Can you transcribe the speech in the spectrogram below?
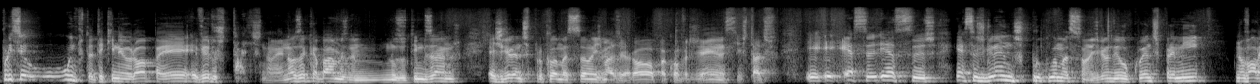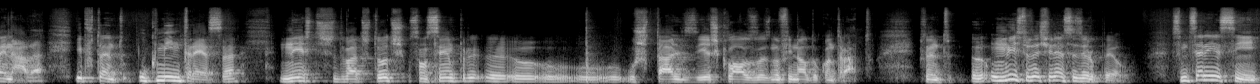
Por isso, o importante aqui na Europa é, é ver os detalhes, não é? Nós acabámos, nos últimos anos, as grandes proclamações, mais Europa, convergência, Estados... Essa, esses, essas grandes proclamações, grandiloquentes, para mim, não valem nada. E, portanto, o que me interessa nestes debates todos são sempre uh, os detalhes e as cláusulas no final do contrato. Portanto, uh, um Ministro das Finanças europeu, se me disserem assim,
